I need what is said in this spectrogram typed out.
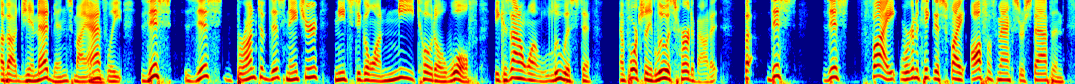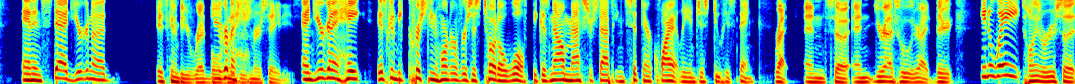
about Jim Edmonds, my mm. athlete. This this brunt of this nature needs to go on me, Toto Wolff, because I don't want Lewis to. Unfortunately, Lewis heard about it, but this this fight, we're gonna take this fight off of Max Verstappen, and instead you're gonna It's going to be Red Bull versus hate- Mercedes. and you're gonna hate. It's gonna be Christian Horner versus Toto Wolff because now Max Verstappen can sit there quietly and just do his thing. Right. And so, and you're absolutely right. There, In a way, Tony La Russa,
